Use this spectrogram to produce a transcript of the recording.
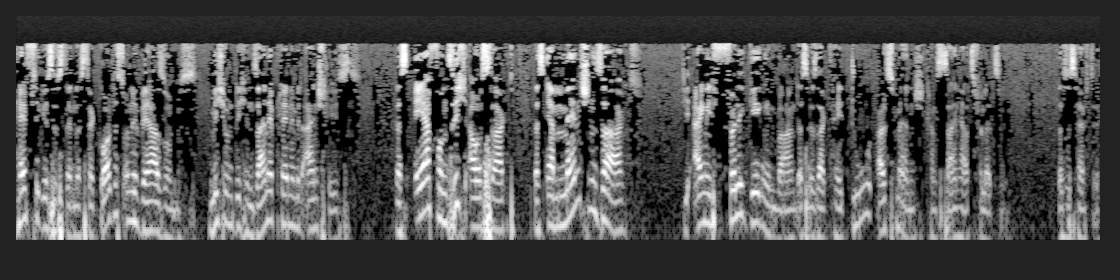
heftig ist es denn, dass der Gott des Universums mich und dich in seine Pläne mit einschließt? Dass er von sich aus sagt, dass er Menschen sagt, die eigentlich völlig gegen ihn waren, dass er sagt, hey, du als Mensch kannst sein Herz verletzen. Das ist heftig.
